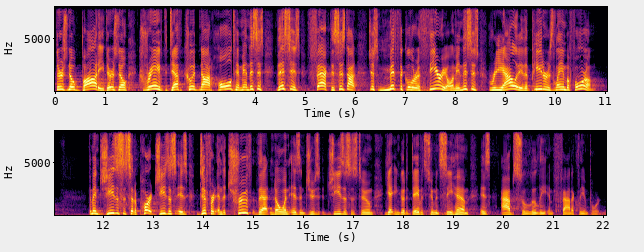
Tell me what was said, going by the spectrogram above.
there's no body. There's no grave. The death could not hold him. Man, this is, this is fact. This is not just mythical or ethereal. I mean, this is reality that Peter is laying before him. The man Jesus is set apart. Jesus is different. And the truth that no one is in Jesus' tomb, yet you can go to David's tomb and see him, is absolutely emphatically important.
